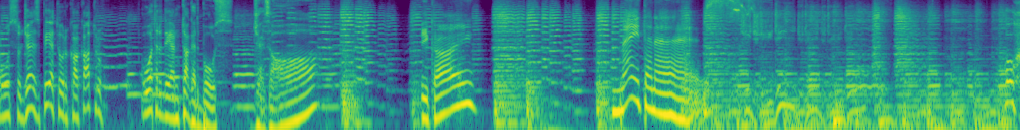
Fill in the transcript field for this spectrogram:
Mūsu džēza pietura kā katru otrdienu tagad būs džēzā. Tikai Meitenes! Uh.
